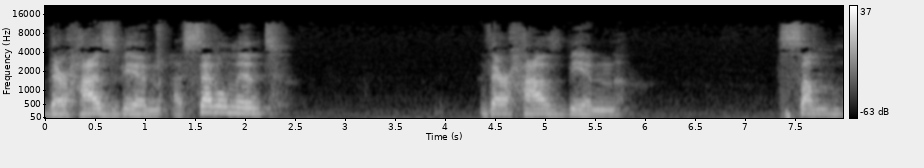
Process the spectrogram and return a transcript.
There has been a settlement. There have been some,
